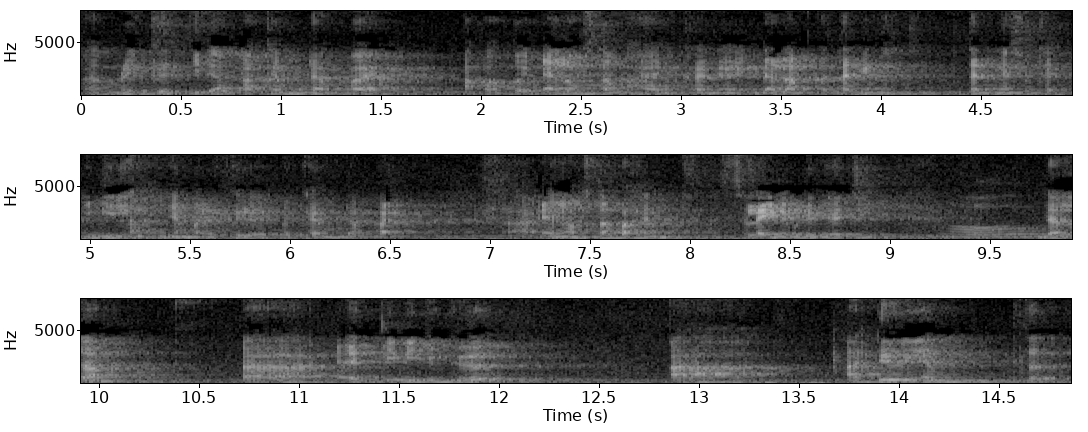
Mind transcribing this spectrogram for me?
uh, mereka tidak akan mendapat apa-apa allowance tambahan kerana dalam pertandingan pertandingan sukan inilah yang mereka akan mendapat uh, allowance tambahan selain daripada gaji. Oh. Dalam uh, atlet ni juga uh, ada yang te-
